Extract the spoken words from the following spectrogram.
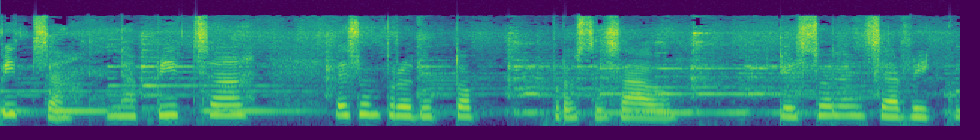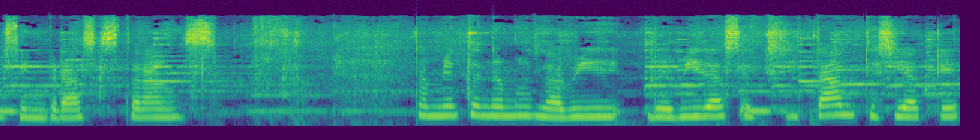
pizza. La pizza es un producto procesado que suelen ser ricos en grasas trans. También tenemos las bebidas excitantes, ya que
